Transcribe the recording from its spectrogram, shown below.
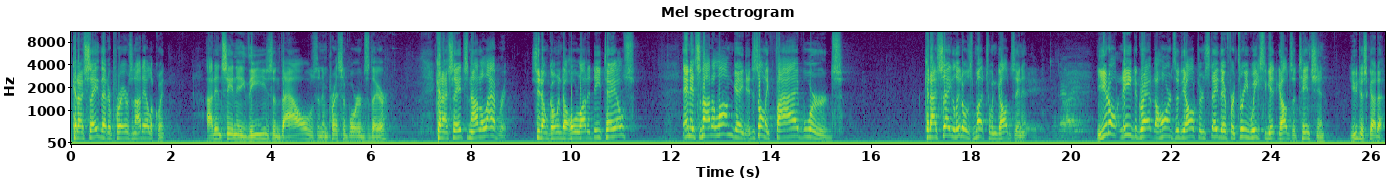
Can I say that her prayer is not eloquent? I didn't see any these and thous and impressive words there. Can I say it's not elaborate? She don't go into a whole lot of details. And it's not elongated. It's only five words. Can I say little little's much when God's in it? You don't need to grab the horns of the altar and stay there for three weeks to get God's attention. You just got to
